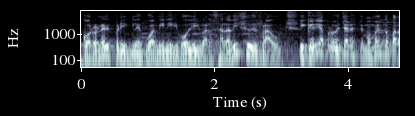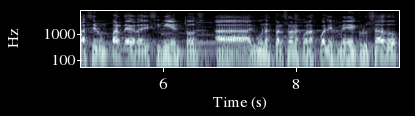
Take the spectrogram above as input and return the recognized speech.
Coronel Pringles, Guaminí, Bolívar, Saladillo y Rauch. Y quería aprovechar este momento para hacer un par de agradecimientos a algunas personas con las cuales me he cruzado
